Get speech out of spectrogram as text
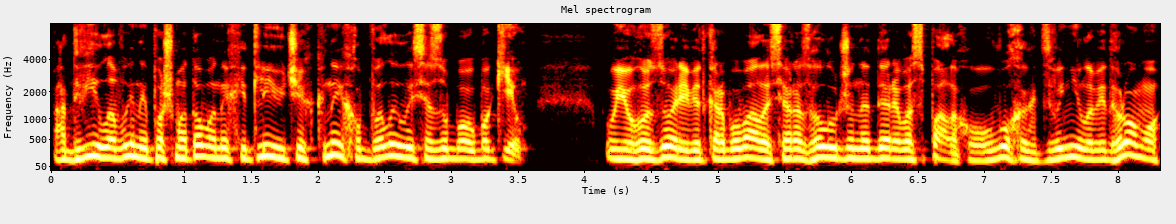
а дві лавини пошматованих і тліючих книг обвалилися з обох боків. У його зорі відкарбувалося розголуджене дерево спалаху, у вухах дзвеніло від грому,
